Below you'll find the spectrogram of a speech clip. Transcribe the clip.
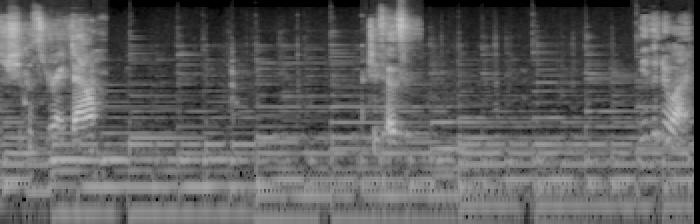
She puts the drink down. And she says, Neither do I.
